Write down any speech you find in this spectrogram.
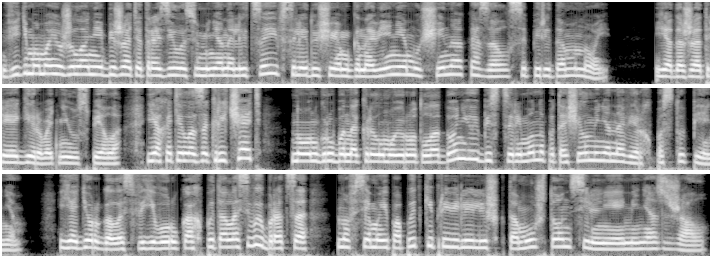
Видимо, мое желание бежать отразилось у меня на лице, и в следующее мгновение мужчина оказался передо мной. Я даже отреагировать не успела. Я хотела закричать, но он грубо накрыл мой рот ладонью и бесцеремонно потащил меня наверх по ступеням. Я дергалась в его руках, пыталась выбраться, но все мои попытки привели лишь к тому, что он сильнее меня сжал.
